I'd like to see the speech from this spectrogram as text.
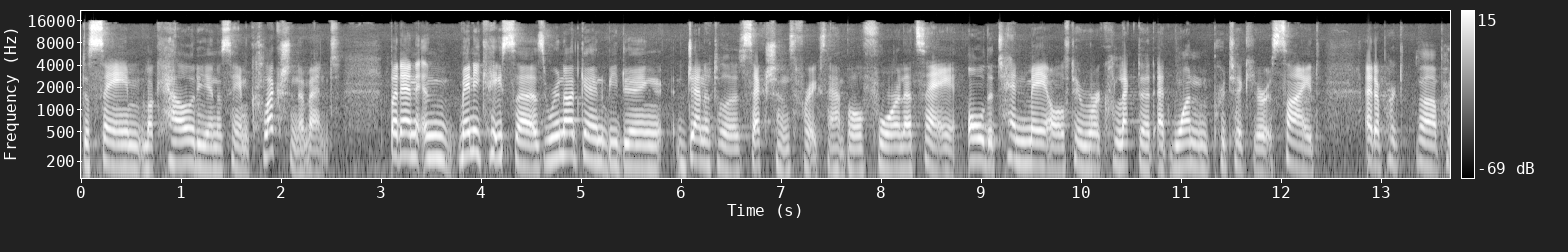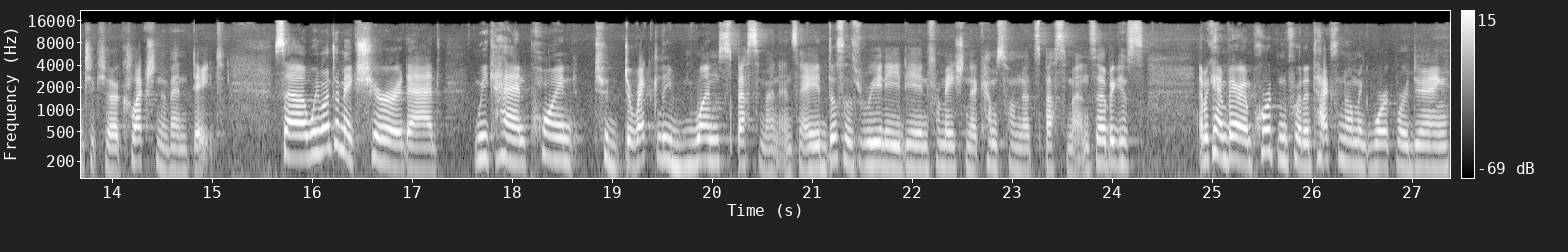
the same locality in the same collection event. But then in many cases, we're not going to be doing genital sections, for example, for, let's say, all the 10 males that were collected at one particular site at a uh, particular collection event date. So we want to make sure that we can point to directly one specimen and say, this is really the information that comes from that specimen. So because it became very important for the taxonomic work we're doing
